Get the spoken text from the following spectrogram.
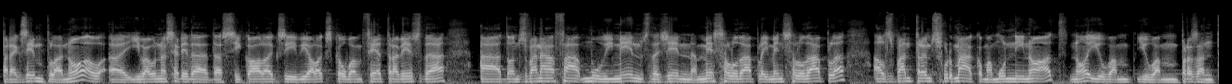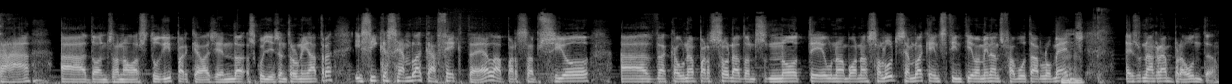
Per exemple, no, eh, hi va una sèrie de, de psicòlegs i biòlegs que ho van fer a través de... Eh, doncs van agafar moviments de gent més saludable i menys saludable, els van transformar com en un ninot, no, i ho van, i ho van presentar eh, doncs, en l'estudi perquè la gent escollís entre un i altre, i sí que sembla que afecta eh, la percepció eh, de que una persona doncs, no té una bona salut, sembla que instintivament ens fa votar-lo menys. Mm. És una gran pregunta.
